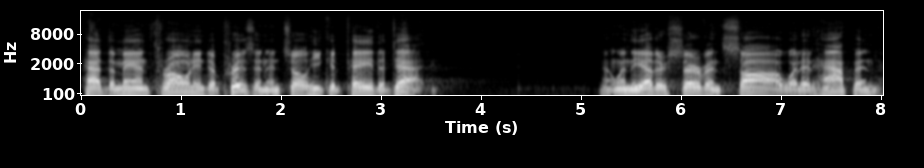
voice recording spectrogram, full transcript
had the man thrown into prison until he could pay the debt. Now, when the other servants saw what had happened,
